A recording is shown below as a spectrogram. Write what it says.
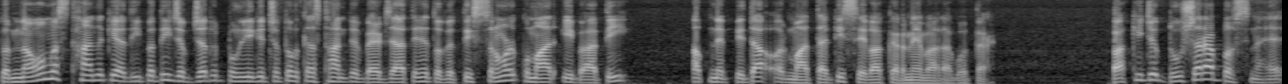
तो नवम स्थान के अधिपति जब जन्म कुंडली के चतुर्थ स्थान पर बैठ जाते हैं तो व्यक्ति श्रवण कुमार की बाती अपने पिता और माता की सेवा करने वाला होता है। बाकी जो दूसरा प्रश्न है,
